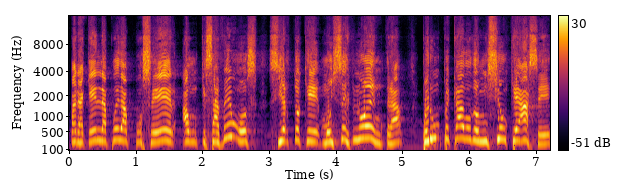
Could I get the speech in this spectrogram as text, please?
para que él la pueda poseer, aunque sabemos, cierto, que Moisés no entra por un pecado de omisión que hace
